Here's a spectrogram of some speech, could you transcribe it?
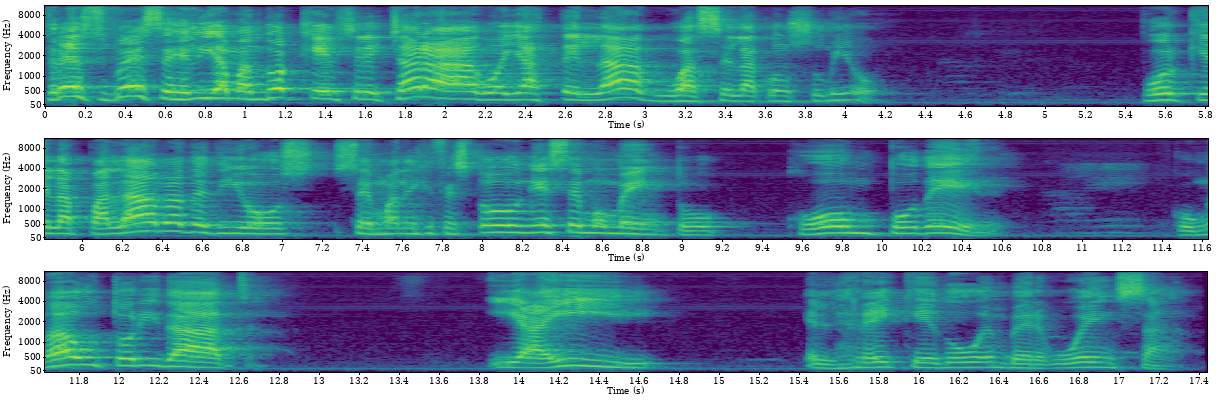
tres veces Elías mandó a que se le echara agua y hasta el agua se la consumió porque la palabra de Dios se manifestó en ese momento con poder, con autoridad, y ahí el rey quedó en vergüenza.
